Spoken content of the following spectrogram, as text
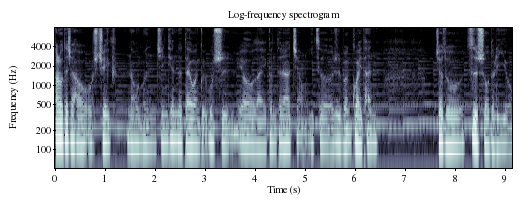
Hello，大家好，我是 Jake。那我们今天的台湾鬼故事要来跟大家讲一则日本怪谈，叫做自首的理由。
